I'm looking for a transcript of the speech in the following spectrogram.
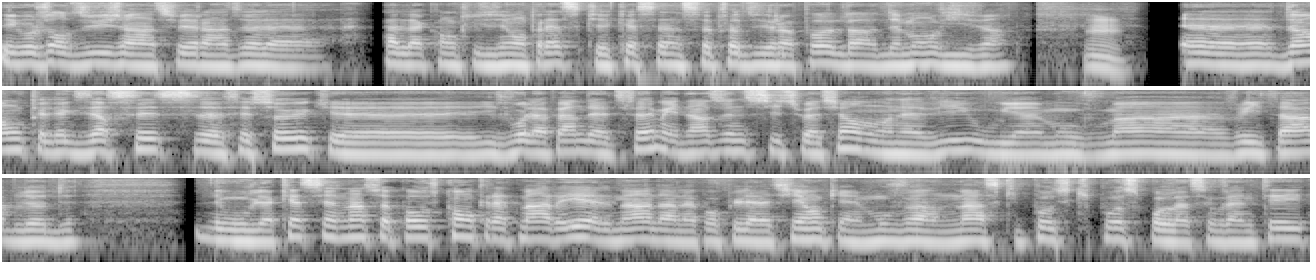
Et aujourd'hui, j'en suis rendu à la, conclusion presque que ça ne se produira pas lors de mon vivant. Hmm. Euh, donc, l'exercice, c'est sûr qu'il vaut la peine d'être fait, mais dans une situation, à mon avis, où il y a un mouvement véritable de où le questionnement se pose concrètement, réellement dans la population, qui a un mouvement de masse qui pousse, qui pousse pour la souveraineté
